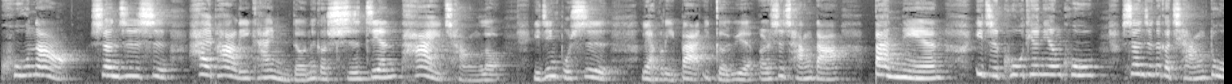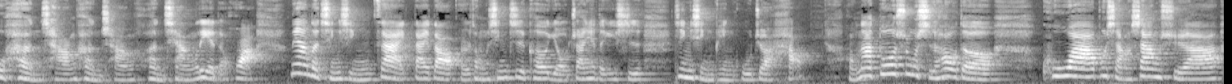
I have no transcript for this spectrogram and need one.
哭闹，甚至是害怕离开你的那个时间太长了，已经不是两个礼拜、一个月，而是长达半年，一直哭，天天哭，甚至那个强度很长、很长、很强烈的话，那样的情形再带到儿童心智科，由专业的医师进行评估就好。好，那多数时候的哭啊，不想上学啊，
